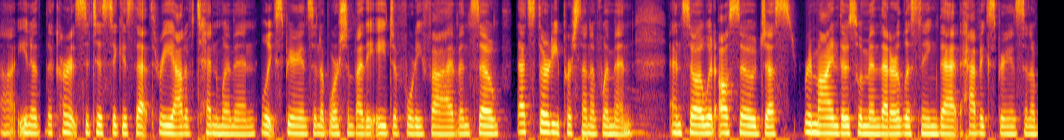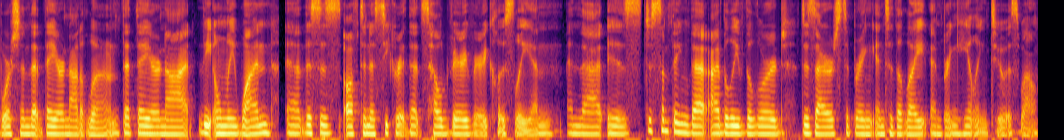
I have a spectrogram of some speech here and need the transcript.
uh, you know, the current statistic is that three out of 10 women will experience an abortion by the age of 45. And so that's 30% of women. Mm-hmm. And so I would also just remind those women that are listening that have experienced an abortion that they are not alone, that they are not the only one. Uh, this is often a secret that's held very, very closely, and, and that is just something that I believe the Lord desires to bring into the light and bring healing to as well.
